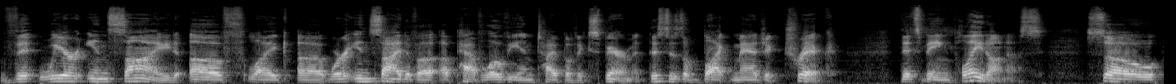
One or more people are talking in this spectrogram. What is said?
that we're inside of, like, uh, we're inside of a, a Pavlovian type of experiment. This is a black magic trick that's being played on us. So,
